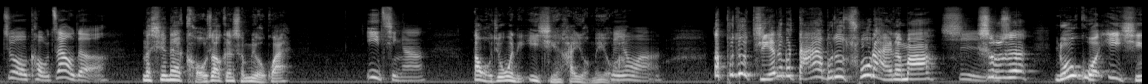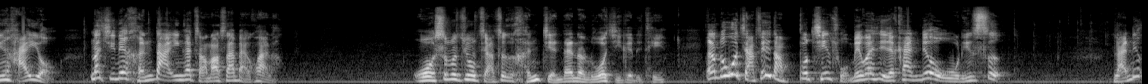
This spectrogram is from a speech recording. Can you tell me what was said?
做口罩的。那现在口罩跟什么有关？疫情啊。那我就问你，疫情还有没有？没有啊。那不就结了吗？答案不就出来了吗？是，是不是？如果疫情还有，那今天恒大应该涨到三百块了。我是不是就讲这个很简单的逻辑给你听？那如果讲这一档不清楚，没关系，你再看六五零四蓝六。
